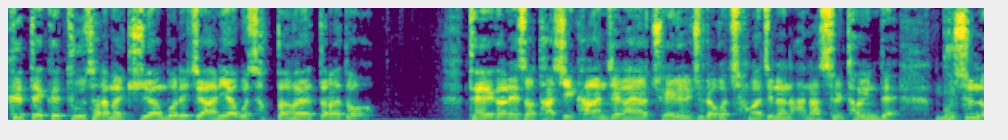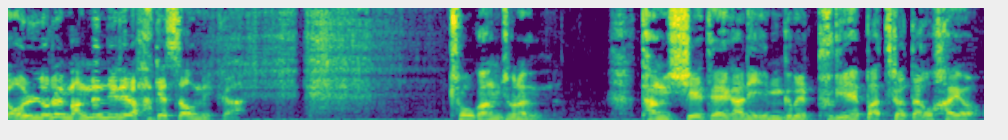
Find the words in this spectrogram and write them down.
그때 그 두 사람을 귀양 보내지 아니하고 석방하였더라도 대관에서 다시 간쟁하여 죄를 주라고 청하지는 않았을 터인데 무슨 언론을 막는 일이라 하겠사옵니까? 조광조는 당시의 대관이 임금을 불의에 빠뜨렸다고 하여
